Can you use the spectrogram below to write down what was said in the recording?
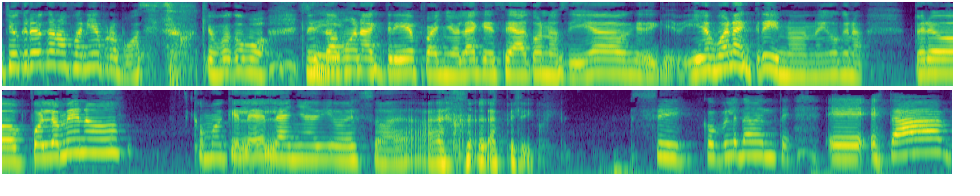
yo creo que no fue ni a propósito, que fue como necesitamos una actriz española que sea conocida que- que- y es buena actriz, no, no digo que no, pero por lo menos como que le, le añadió eso a, a la película. Sí, completamente. Eh, estaba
